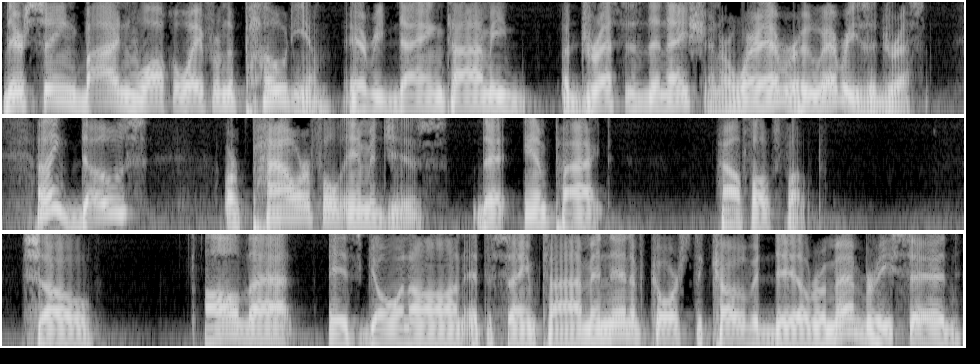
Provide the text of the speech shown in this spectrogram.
They're seeing Biden walk away from the podium every dang time he addresses the nation or wherever, whoever he's addressing. I think those are powerful images that impact how folks vote. So all that is going on at the same time. And then, of course, the COVID deal. Remember, he said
